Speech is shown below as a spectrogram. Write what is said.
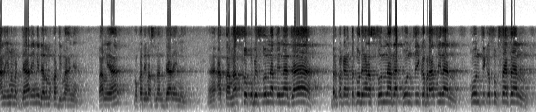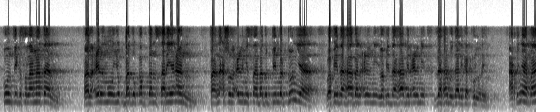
Al-Imam Ad-Darimi dalam mukadimahnya. Paham ya? Mukadimah Sunan Darimi. Eh, at-tamassuku bis-sunnati najah Berpegang teguh dengan sunnah adalah kunci keberhasilan, kunci kesuksesan, kunci keselamatan. Fal ilmu yukbadu qabdan sari'an. Fa na'sul ilmi din wad dunya, wa fi ilmi wa fi dhahabil ilmi dhahabu dzalika kullih. Artinya apa?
